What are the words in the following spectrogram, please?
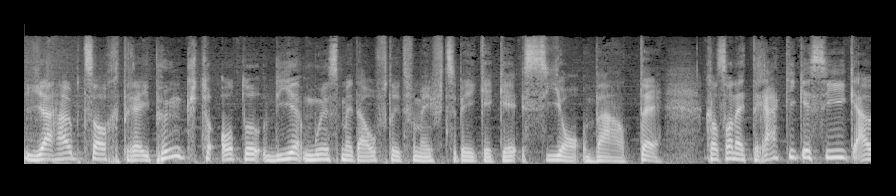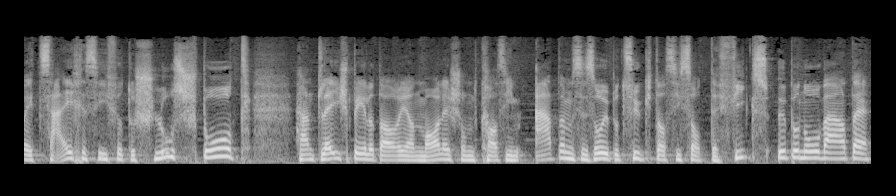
ja, Hauptsache drei Punkte. Oder wie muss man den Auftritt vom FCB gegen Sion werden? Kann so ein dreckiger Sieg auch ein Zeichen sein für den Schlussspurt? Haben die Leihspieler Darian Malesch und Kasim Adams so überzeugt, dass sie sollten fix übernommen werden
